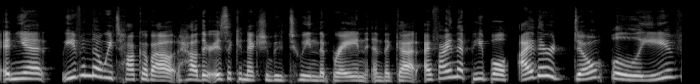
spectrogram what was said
And yet, even though we talk about how there is a connection between the brain and the gut, I find that people either don't believe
